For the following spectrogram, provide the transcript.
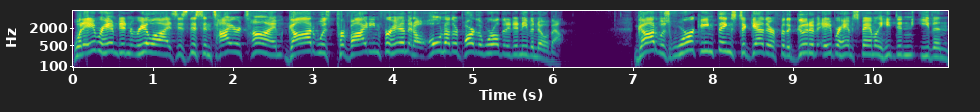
What Abraham didn't realize is this entire time, God was providing for him in a whole other part of the world that he didn't even know about. God was working things together for the good of Abraham's family. He didn't even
